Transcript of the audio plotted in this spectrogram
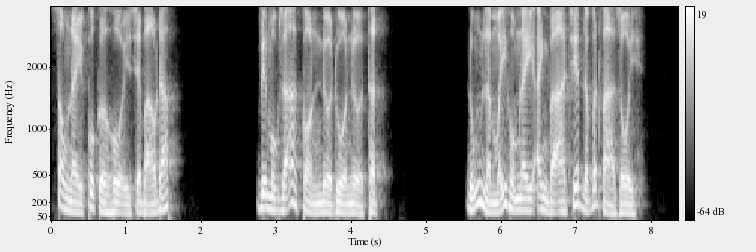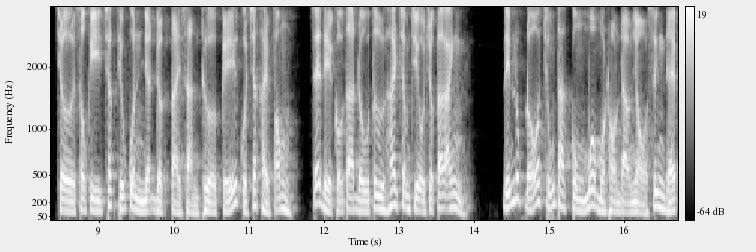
Sau này có cơ hội sẽ báo đáp. Viên mục giã còn nửa đùa nửa thật. Đúng là mấy hôm nay anh và A Chiết đã vất vả rồi. Chờ sau khi chắc thiếu quân nhận được tài sản thừa kế của chắc Hải Phong, sẽ để cậu ta đầu tư 200 triệu cho các anh. Đến lúc đó chúng ta cùng mua một hòn đảo nhỏ xinh đẹp.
